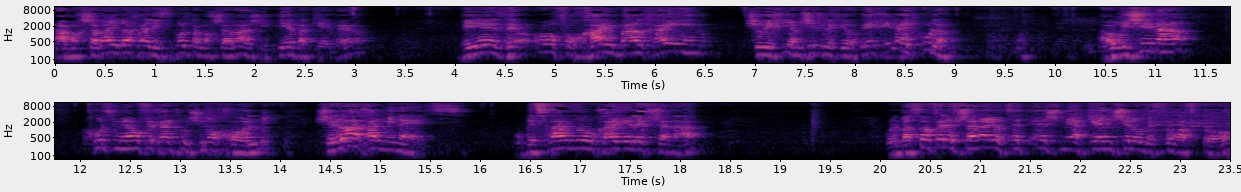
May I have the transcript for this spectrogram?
המחשבה היא לא יכלה לסבול את המחשבה שהיא תהיה בקבר, ויהיה איזה עוף או חי בעל חיים שהוא ימשיך לחיות. היא הכילה את כולם. האורישינה, חוץ מעוף אחד הוא שמו חול, שלא אכל מן העץ, ובשכר זה הוא חי אלף שנה, ולבסוף אלף שנה יוצאת אש מהקן שלו ושורפתו,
